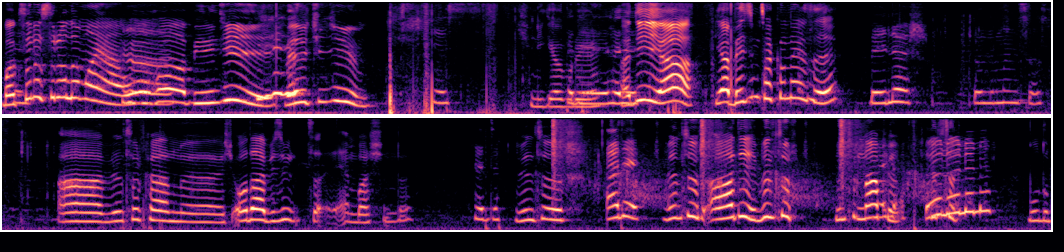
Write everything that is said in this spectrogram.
Baksana sıralamaya. Oha birinci. ben üçüncüyüm. Yes. Şimdi gel buraya. hadi. Hadi, ya. Ya bizim takım nerede? Beyler. Öldürmeniz lazım. Aa Wiltur kalmış. O da bizim en başında. Hadi. Wiltur. Hadi. Wiltur. Aa, hadi Wiltur. Wiltur ne yapıyorsun? Öl öl öl. Buldum.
